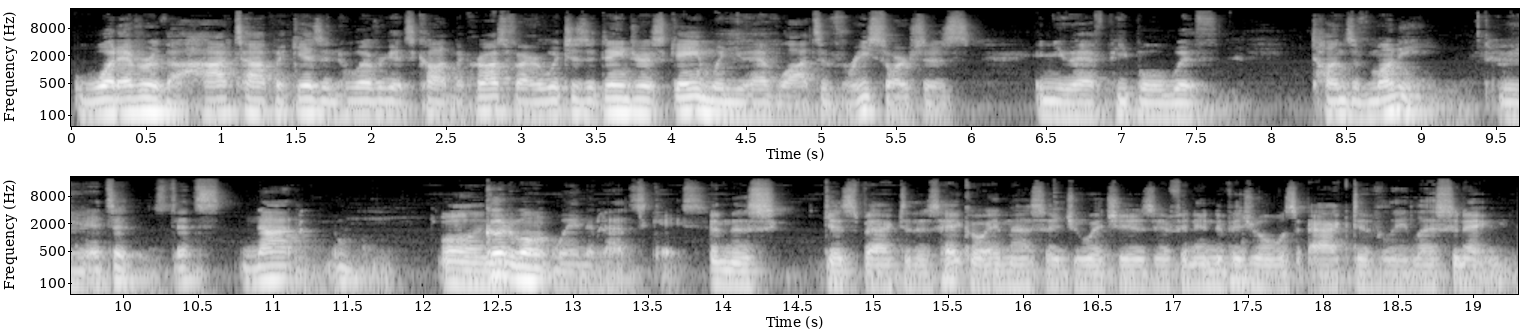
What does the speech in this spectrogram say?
whatever the hot topic is and whoever gets caught in the crossfire, which is a dangerous game when you have lots of resources and you have people with tons of money. I mean, it's a it's not well, good won't win in that case. and this gets back to this takeaway message, which is if an individual was actively listening,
